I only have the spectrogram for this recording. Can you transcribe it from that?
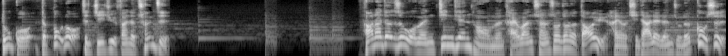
都国的部落，是鸡巨帆的村子。好，那就是我们今天哈，我们台湾传说中的岛屿，还有其他类人族的故事。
